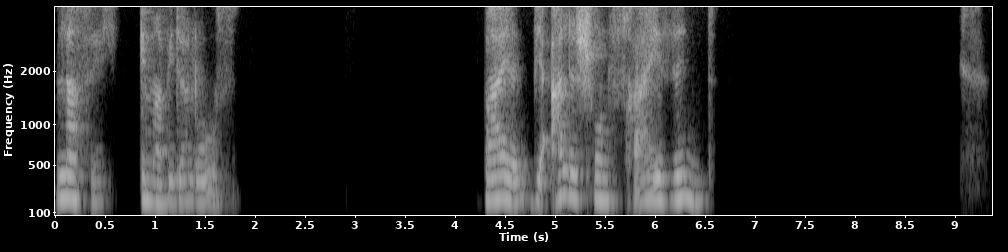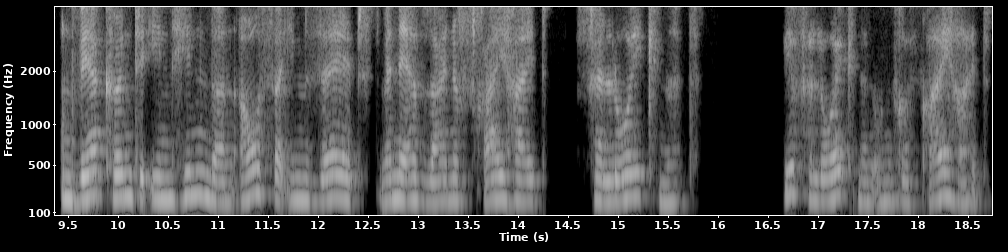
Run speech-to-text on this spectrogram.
Lasse ich immer wieder los. Weil wir alle schon frei sind. Und wer könnte ihn hindern, außer ihm selbst, wenn er seine Freiheit verleugnet? Wir verleugnen unsere Freiheit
